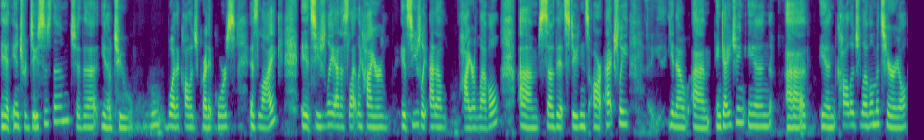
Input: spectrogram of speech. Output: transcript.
It introduces them to the, you know, to what a college credit course is like. It's usually at a slightly higher it's usually at a higher level um, so that students are actually you know um, engaging in uh, in college level material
